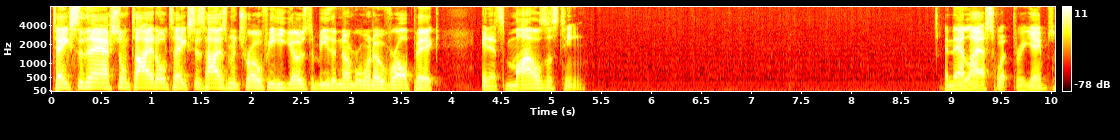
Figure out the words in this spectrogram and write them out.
takes the national title, takes his Heisman Trophy. He goes to be the number one overall pick, and it's Miles' team. And that lasts, what, three games?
